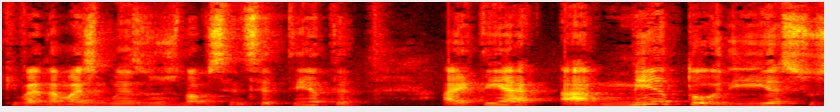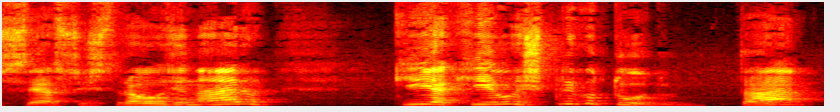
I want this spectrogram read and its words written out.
que vai dar mais ou menos uns 970, aí tem a, a mentoria Sucesso Extraordinário, que aqui eu explico tudo, tá?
